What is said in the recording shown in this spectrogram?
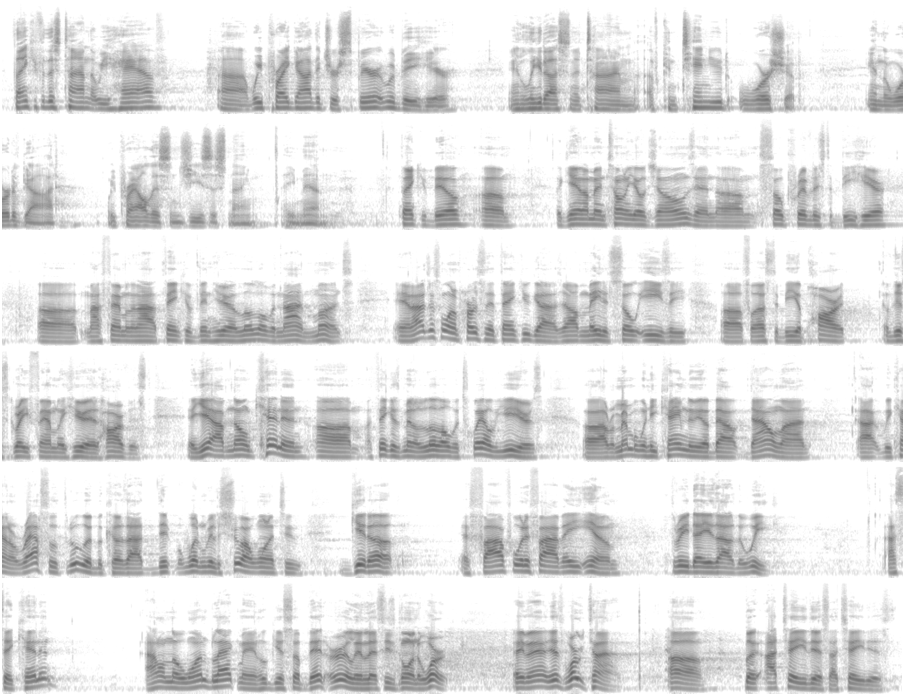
Thank you for this time that we have. Uh, we pray, God, that your spirit would be here and lead us in a time of continued worship in the Word of God. We pray all this in Jesus' name. Amen. Thank you, Bill. Um, again, I'm Antonio Jones, and um, so privileged to be here. Uh, my family and I, I think, have been here a little over nine months. And I just want to personally thank you guys. Y'all made it so easy uh, for us to be a part of this great family here at Harvest. And yeah, I've known Kenan, um, I think it's been a little over 12 years. Uh, I remember when he came to me about Downline, I, we kind of wrestled through it because I did, wasn't really sure I wanted to get up at 5.45 a.m. three days out of the week. I said, Kenan, I don't know one black man who gets up that early unless he's going to work. hey, man, it's work time. Uh, but I tell you this, I tell you this,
